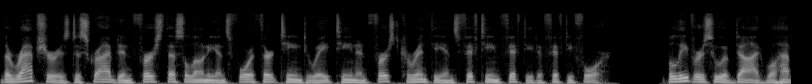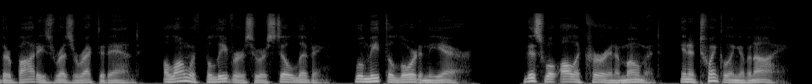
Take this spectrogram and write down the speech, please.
The rapture is described in 1 Thessalonians 4:13 to 18 and 1 Corinthians 15:50 to 54. Believers who have died will have their bodies resurrected and, along with believers who are still living, will meet the Lord in the air. This will all occur in a moment, in a twinkling of an eye.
